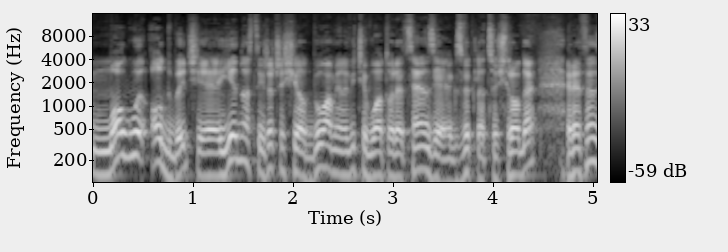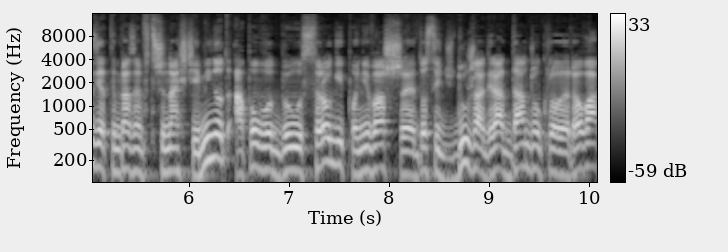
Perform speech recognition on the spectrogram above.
mogły odbyć. E, Jedna z tych rzeczy się odbyła, mianowicie była to recenzja, jak zwykle co środę. Recenzja tym razem w 13 minut, a powód był srogi, ponieważ e, dosyć duża gra dungeon crawlerowa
